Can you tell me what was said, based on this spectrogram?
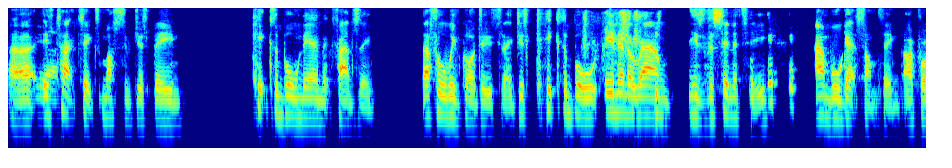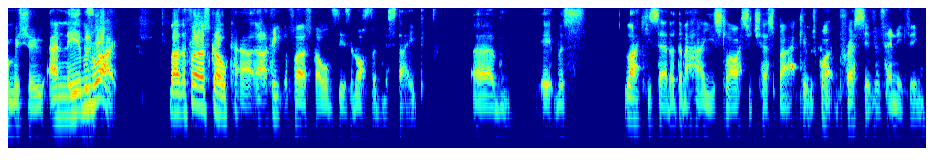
Uh, yeah. His tactics must have just been kick the ball near McFadzean. That's all we've got to do today. Just kick the ball in and around his vicinity, and we'll get something. I promise you. And he was right. Like the first goal, I think the first goal obviously is an Offord mistake. Um, it was like you said. I don't know how you slice your chest back. It was quite impressive, if anything.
